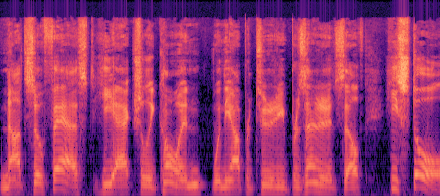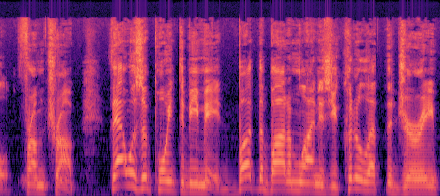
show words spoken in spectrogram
Not so fast. He actually, Cohen, when the opportunity presented itself, he stole from Trump. That was a point to be made. But the bottom line is you could have left the jury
